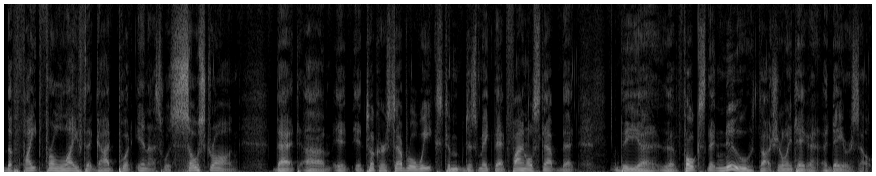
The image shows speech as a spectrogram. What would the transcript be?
the fight for life that God put in us was so strong that um, it, it took her several weeks to just make that final step that the uh, the folks that knew thought should only take a, a day or so.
